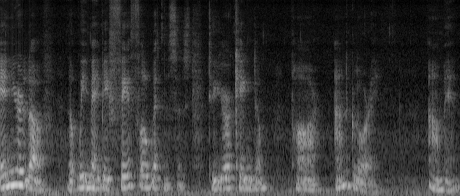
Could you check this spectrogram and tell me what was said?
in your love that we may be faithful witnesses to your kingdom, power, and glory. Amen.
